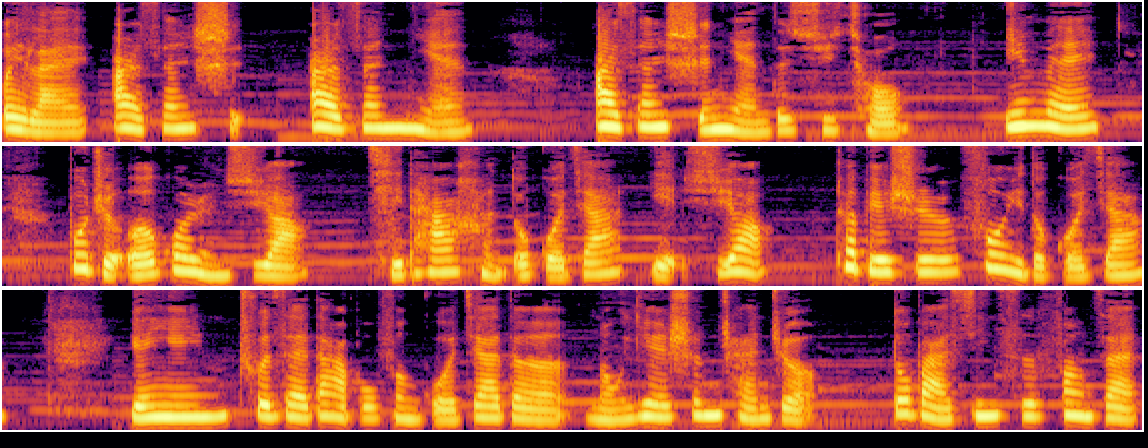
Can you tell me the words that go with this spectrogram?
未来二三十、二三年、二三十年的需求。因为不止俄国人需要，其他很多国家也需要，特别是富裕的国家。原因出在大部分国家的农业生产者都把心思放在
